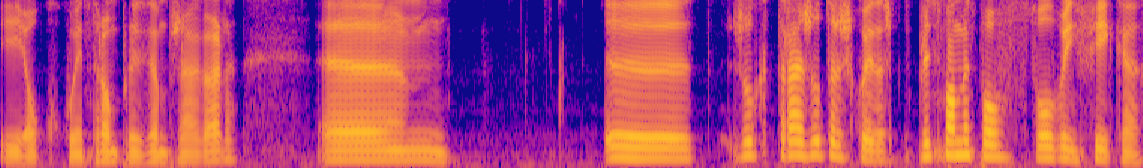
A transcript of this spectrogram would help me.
e, ou que o Coentrão, por exemplo, já agora. Eh, julgo que traz outras coisas, principalmente para o futebol Benfica,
